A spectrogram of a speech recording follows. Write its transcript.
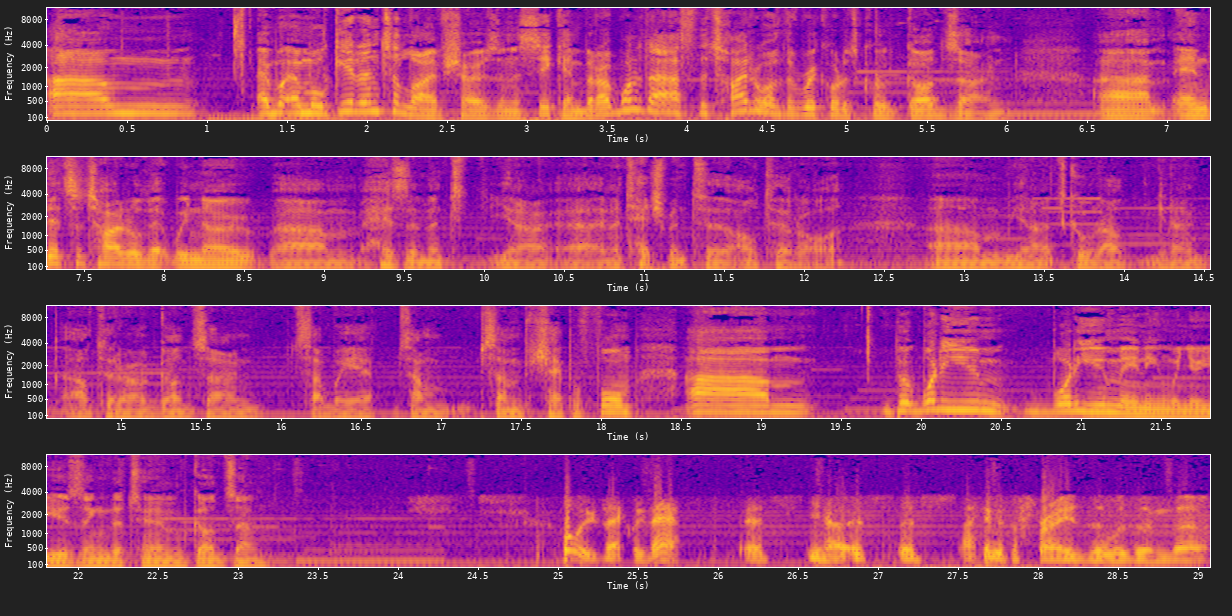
Um, and, and we'll get into live shows in a second, but I wanted to ask the title of the record is called God Zone. Um, and that's a title that we know um, has an you know uh, an attachment to Aotearoa. Um, you know, it's called you know Aotearoa God Zone somewhere, some some shape or form. Um, but what are you what are you meaning when you're using the term God Zone? Well, exactly that. It's you know, it's it's. I think it's a phrase that was in the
